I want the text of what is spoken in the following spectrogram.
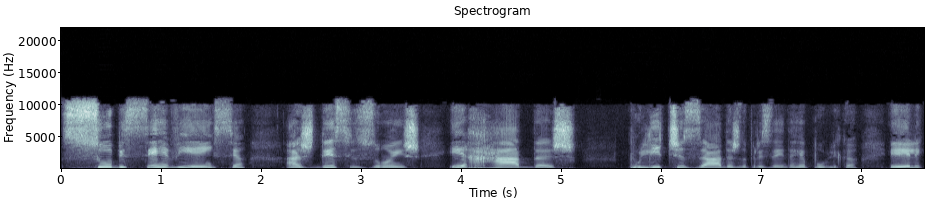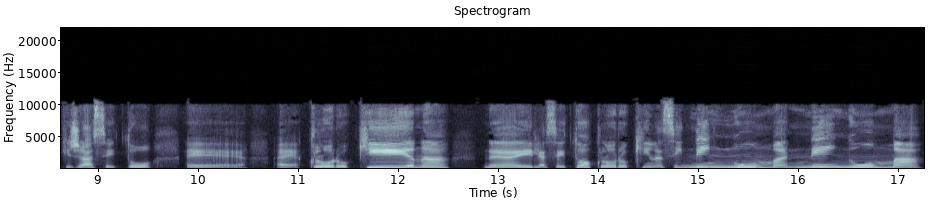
subserviência às decisões erradas politizadas do presidente da República. Ele que já aceitou é, é, cloroquina, né? Ele aceitou cloroquina sem nenhuma, nenhuma,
